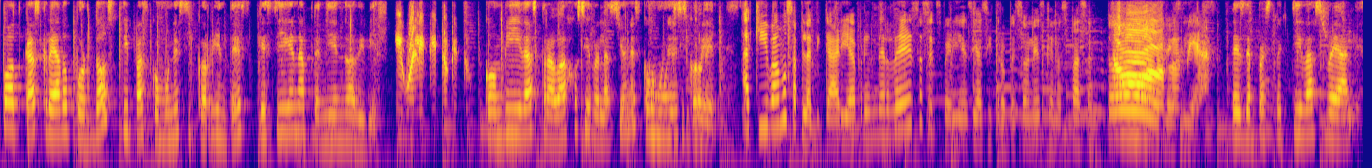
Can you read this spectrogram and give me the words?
un podcast creado por dos tipas comunes y corrientes que siguen aprendiendo a vivir. Igualitito que tú. Con vidas, trabajos y relaciones comunes, y corrientes. Aquí vamos a platicar y aprender de esas experiencias y tropezones que nos pasan todos, los días. Desde perspectivas reales.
